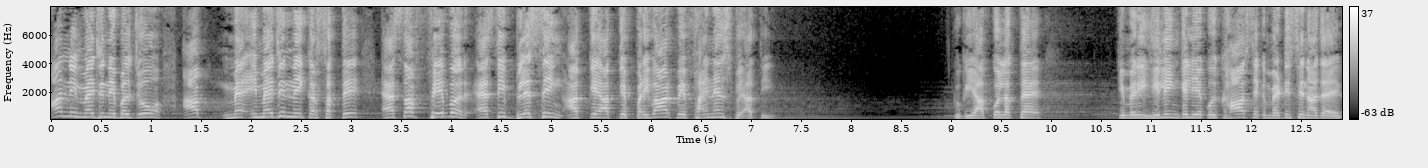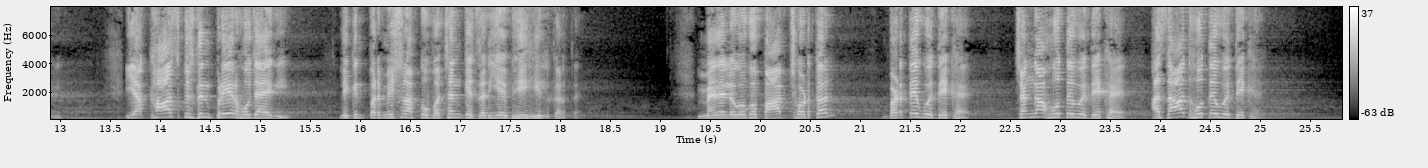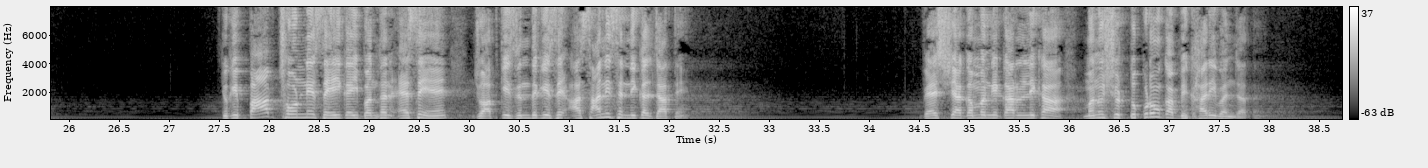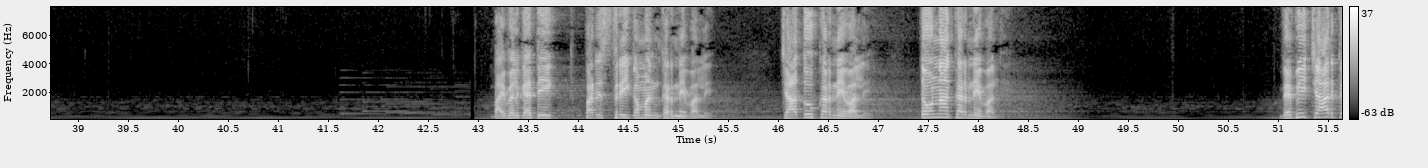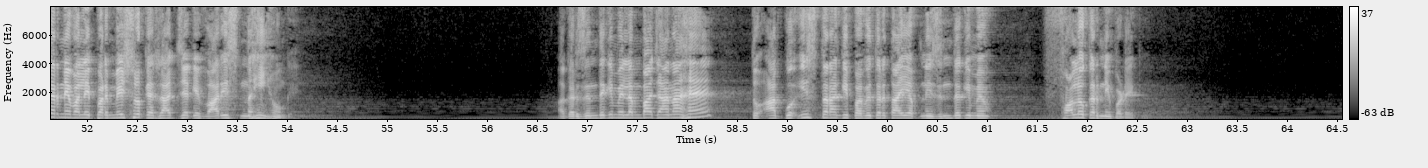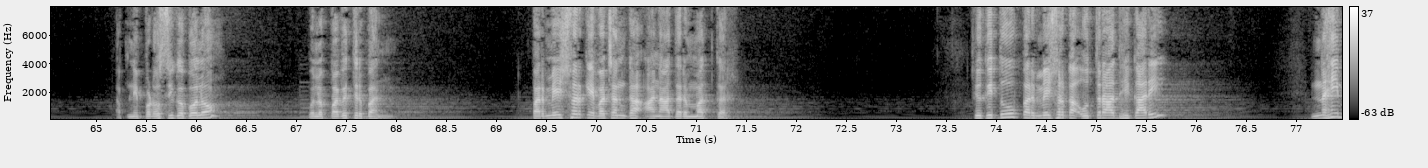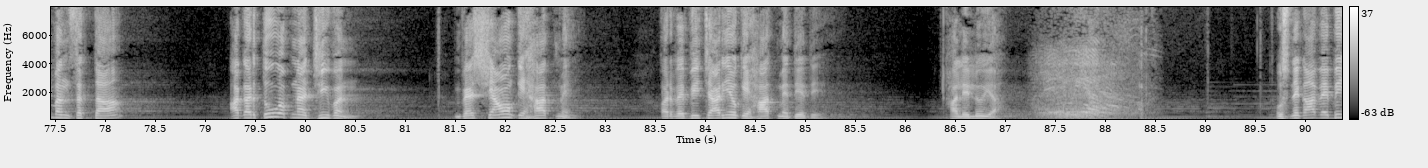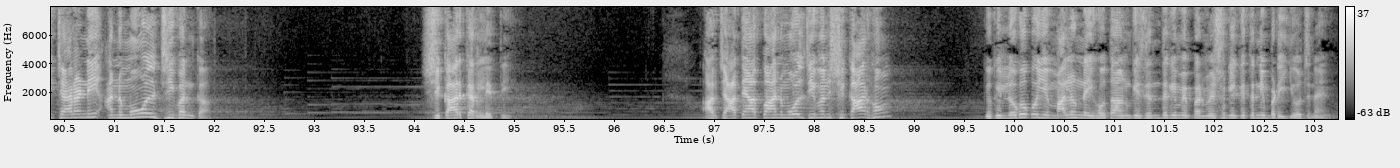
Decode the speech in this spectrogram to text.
अनइमेजिनेबल जो आप मैं इमेजिन नहीं कर सकते, ऐसा फेवर ऐसी ब्लेसिंग आपके आपके परिवार पे फाइनेंस पे आती क्योंकि आपको लगता है कि मेरी हीलिंग के लिए कोई खास एक मेडिसिन आ जाएगी, या खास कुछ दिन प्रेयर हो जाएगी, लेकिन परमेश्वर आपको वचन के ज़रिए भी हील करते हैं। मैंने लोगों को पाप छोड़कर बढ़ते हुए देखा है, चंगा होते हुए देखा है, आज़ाद होते हुए देखा है। क्योंकि पाप छोड़ने से ही कई बंधन ऐसे हैं जो आपकी ज़िंदगी से आसानी से निकल जाते हैं। वैश्यागमन के कारण लिखा, मनुष्य टुकड़ों का भिखारी बन जाता है। बाइबल कहती पर स्त्री गमन करने वाले, जादू करने वाले, टोना करने वाले। व्यभिचार करने वाले परमेश्वर के राज्य के वारिस नहीं होंगे। अगर ज़िंदगी में लंबा जाना है तो आपको इस तरह की पवित्रता ही अपनी ज़िंदगी में फॉलो करनी पड़ेगी। अपने पड़ोसी को बोलो बोलो, पवित्र बन। परमेश्वर के वचन का अनादर मत कर। क्योंकि तू परमेश्वर का उत्तराधिकारी नहीं बन सकता। अगर तू अपना जीवन वैश्याओं के हाथ में और वे विचारियों के हाथ में दे दे। हालेलुया। उसने कहा, वे विचारणी अनमोल जीवन का शिकार कर लेती आप चाहते हैं आपका अनमोल जीवन शिकार हो? क्योंकि लोगों को यह मालूम नहीं होता उनकी ज़िंदगी में परमेश्वर की कितनी बड़ी योजना है।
